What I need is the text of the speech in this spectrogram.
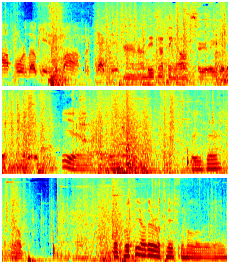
Op 4 located a bomb. Protect it. I don't know. There's nothing else to really get it. Yeah. Where is there? Nope. Yeah, put the other rotation hole over there.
